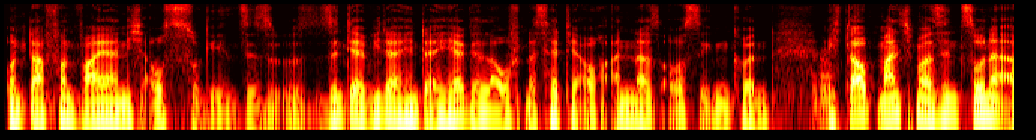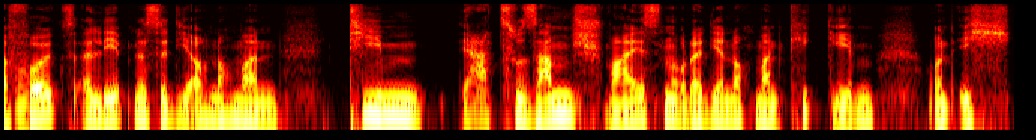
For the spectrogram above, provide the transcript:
Und davon war ja nicht auszugehen. Sie sind ja wieder hinterhergelaufen. Das hätte ja auch anders aussehen können. Ich glaube, manchmal sind so eine Erfolgserlebnisse, die auch nochmal ein Team ja, zusammenschweißen oder dir nochmal einen Kick geben. Und ich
